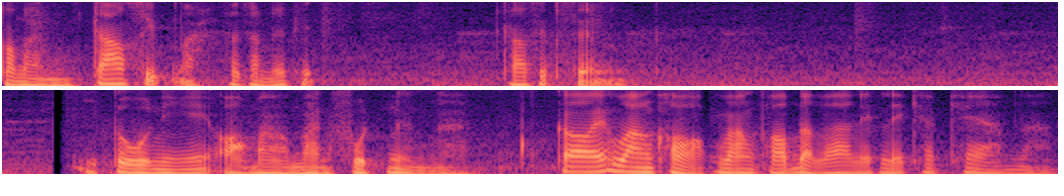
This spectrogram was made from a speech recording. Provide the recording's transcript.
ประมาณ 90 นะ ถ้าจำไม่ผิด 90 เซนอีตู้นี้ออกมาประมาณฟุตหนึ่งนะก็ไว้วางของวางพร็อพแบบว่าเล็กๆ แคบๆนะครับ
